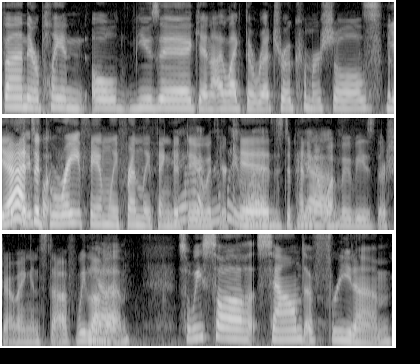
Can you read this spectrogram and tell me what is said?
fun. They were playing old music, and I like the retro commercials. Yeah, it's a play. great family friendly thing to Yeah, do it with your kids, was. depending on what movies they're showing and stuff. We love Yeah. it. So we saw Sound of Freedom.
